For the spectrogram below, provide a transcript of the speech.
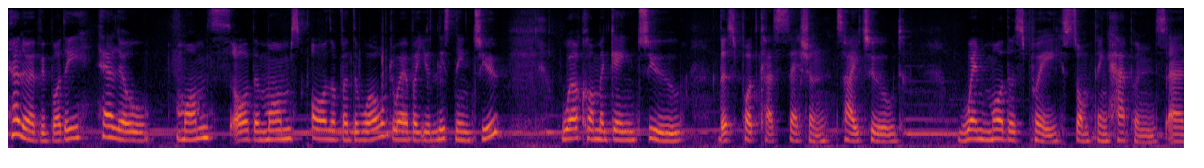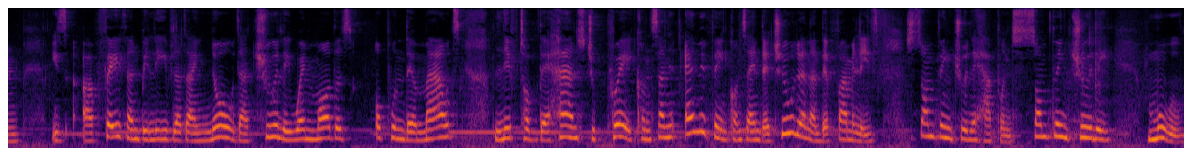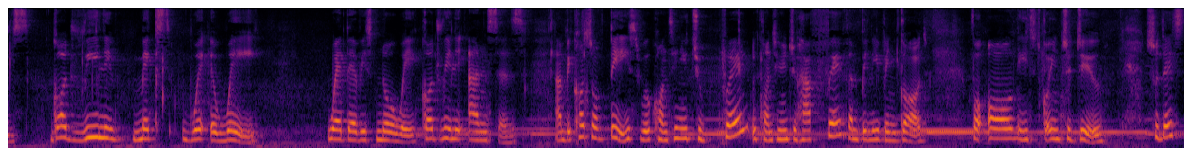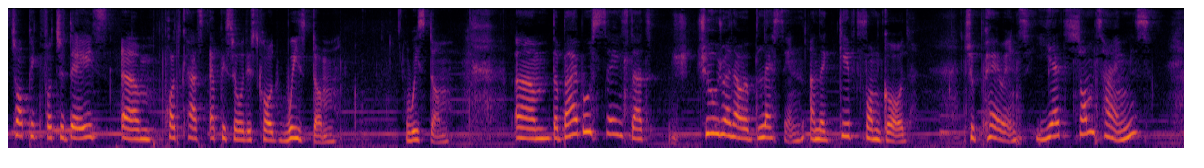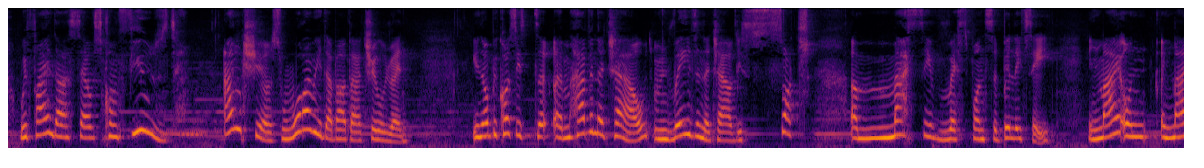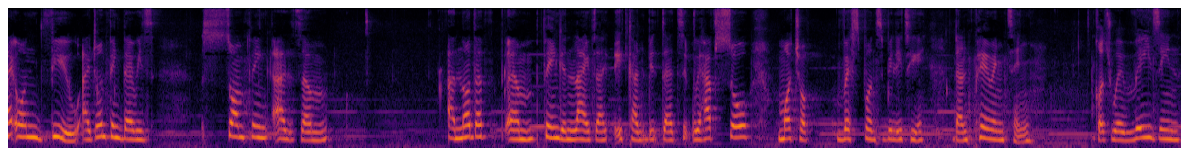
Hello, everybody. Hello, moms, all the moms all over the world, wherever you're listening to. Welcome again to this podcast session titled When Mothers Pray, Something Happens. And it's our faith and belief that I know that truly when mothers open their mouths, lift up their hands to pray concerning anything concerning their children and their families, something truly happens, something truly moves God really makes way a way where there is no way. God really answers. And because of this, we'll continue to pray, we continue to have faith and believe in God for all He's going to do. So, this topic for today's um, podcast episode is called Wisdom. Wisdom. Um, the Bible says that children are a blessing and a gift from God to parents, yet sometimes we find ourselves confused, anxious, worried about our children. You know, because it's um, having a child and raising a child is such a massive responsibility. In my own in my own view, I don't think there is something as um another um, thing in life that it can be that we have so much of responsibility than parenting because we're raising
